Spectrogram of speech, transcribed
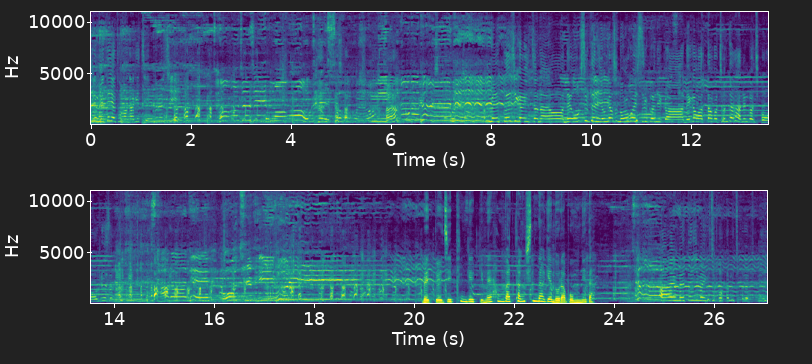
이런 멧돼지가 도망가겠지 그렇지 멧돼지가 있잖아요. 내가 없을 때는 여기 와서 놀고 있을 거니까 내가 왔다고 전달하는 거죠. 그래서 멧돼지 핑계김에 한바탕 신나게 놀아봅니다. 아유 멧돼지만 이거 좋아하는 저랬더니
